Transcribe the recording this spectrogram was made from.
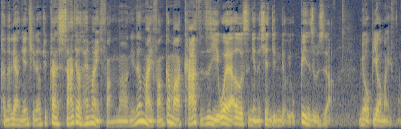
可能两年前都去干杀掉才买房嘛？你那个买房干嘛卡死自己未来二十年的现金流？有病是不是啊？没有必要买房。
